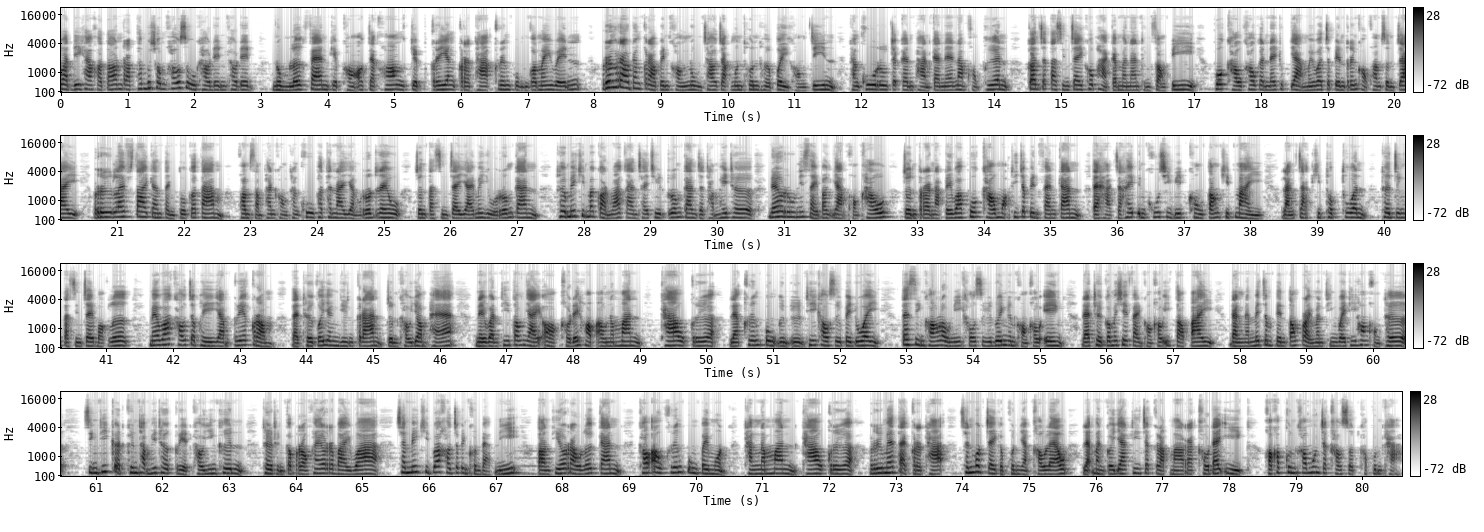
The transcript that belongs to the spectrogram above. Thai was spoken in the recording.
สวัสดีค่ะ ขอต้อนรับท่านผู้ชมเข้าสู่ข่าวเด่นข่าวเด็ดหนุ่มเลิกแฟนเก็บของออกจากห้อง เก็บเกลี้ยงกระทะเครื่องปรุงก็ไม่เว้น เรื่องราวดังกล่าวเป็นของหนุ่มชาวจากมณฑลเหอเป่ยของจีน ทั้งคู่รู้จักกันผ่านการแนะนำของเพื่อน ก่อนจะตัดสินใจคบหากันมานานถึง 2 ปี พวกเขาเข้ากันได้ทุกอย่างไม่ว่าจะเป็นเรื่องของความสนใจ หรือไลฟ์สไตล์การแต่งตัวก็ตาม ความสัมพันธ์ของทั้งคู่พัฒนาอย่างรวดเร็ว จนตัดสินใจย้ายมาอยู่ร่วมกัน เธอไม่คิดมาก่อนว่าการใช้ชีวิตร่วมกันจะทำให้เธอ ได้รู้นิสัยบางอย่างของเขา จนตระหนักได้ว่าพวกเขาเหมาะที่จะเป็นแฟนกัน แต่หากจะให้เป็นคู่ชีวิตคงต้องคิดใหม่ หลังจากคิดทบทวน เธอจึงตัดสินใจบอกเลิก แม้ว่าเขาจะพยายามเกลี้ยกล่อม แต่เธอก็ยังยืนกรานจนเขายอมแพ้ ในวันที่ต้องย้ายออกเขาได้หอบเอาน้ำมัน ข้าวเกลือ และเครื่องปรุงอื่น ๆ ที่เขาซื้อไปด้วย แต่สิ่งของเหล่านี้เขาซื้อด้วยเงินของเขาเอง และเธอก็ไม่ใช่แฟนของเขาอีกต่อไป ดังนั้นไม่จำเป็นต้องปล่อยมันทิ้งไว้ที่ห้องของเธอ สิ่งที่เกิดขึ้นทำให้เธอเกลียดเขายิ่งขึ้น เธอถึงกับร้องไห้ระบายว่า ฉันไม่คิดว่าเขาจะเป็นคนแบบนี้ ตอนที่เราเลิกกัน เขาเอาเครื่องปรุงไปหมด ทั้งน้ำมัน ข้าวเกลือ หรือแม้แต่กระทะ ฉันหมดใจกับคนอย่างเขาแล้ว และมันก็ยากที่จะกลับมารักเขาได้อีก ขอขอบคุณข้อมูลจากข่าวสดขอบคุณค่ะ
